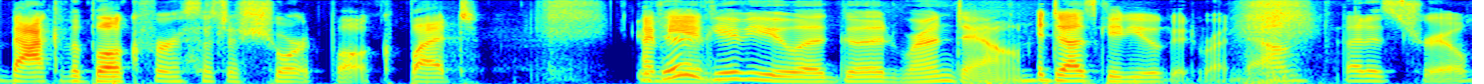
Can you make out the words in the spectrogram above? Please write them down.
back of the book for such a short book, but It I does mean, give you a good rundown. it does give you a good rundown. That is true.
